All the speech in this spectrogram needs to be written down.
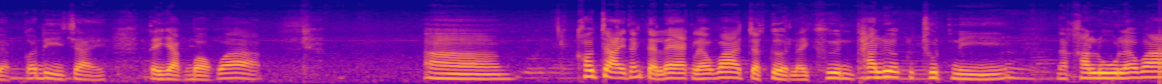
แบบก็ดีใจ แต่อยากบอกว่าอ่า เข้าใจตั้งแต่แรกแล้วว่าจะเกิดอะไรขึ้น ถ้าเลือกชุดนี้นะคะรู้แล้วว่า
